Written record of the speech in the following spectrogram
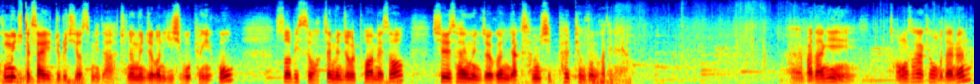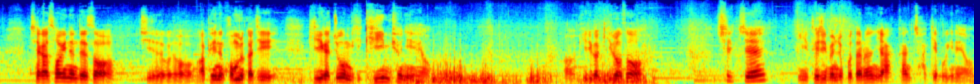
국민주택 사이즈로 지었습니다. 전용 면적은 25평이고 서비스 확장 면적을 포함해서 실사용 면적은 약 38평 정도가 되네요. 아, 마당이 정사각형보다는 제가 서 있는 데서 지, 저 앞에 있는 건물까지 길이가 조금 이렇게 긴 편이에요. 어, 길이가 길어서 실제 이 대지 면적보다는 약간 작게 보이네요.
